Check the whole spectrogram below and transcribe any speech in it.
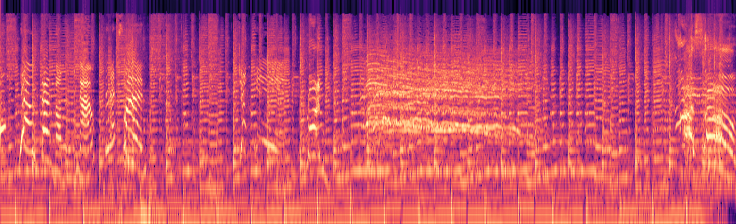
Well done, Mum. Now, the next one. Jump in. Run! Awesome!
